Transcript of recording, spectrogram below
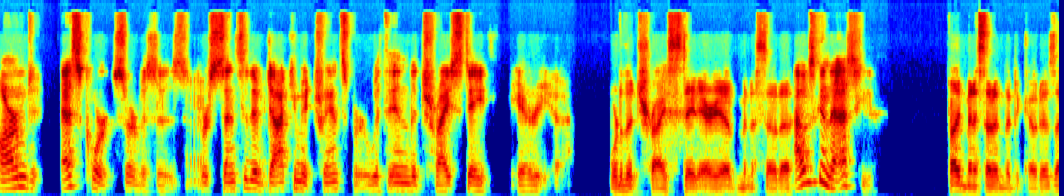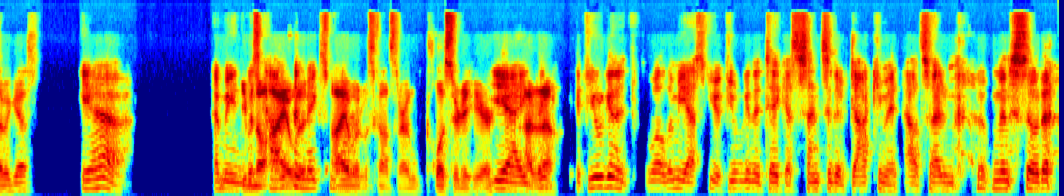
armed escort services for sensitive document transfer within the tri state area. What are the tri state area of Minnesota? I was going to ask you. Probably Minnesota and the Dakotas, I would guess. Yeah. I mean, Even Wisconsin Iowa, makes more. Iowa and Wisconsin are closer to here. Yeah, I I don't know. if you were gonna, well, let me ask you: if you were gonna take a sensitive document outside of, Minnesota,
